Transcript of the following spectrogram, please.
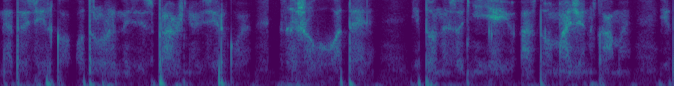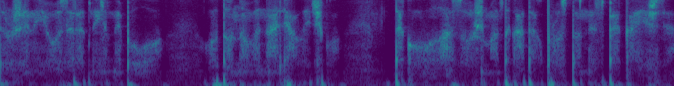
не то зірка, одружений зі справжньою зіркою, зайшов у готель, і то не з однією, а з двома жінками, і дружини його серед них не було. Ото новина лялечко. Такого ласого шматка так просто не спекаєшся.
